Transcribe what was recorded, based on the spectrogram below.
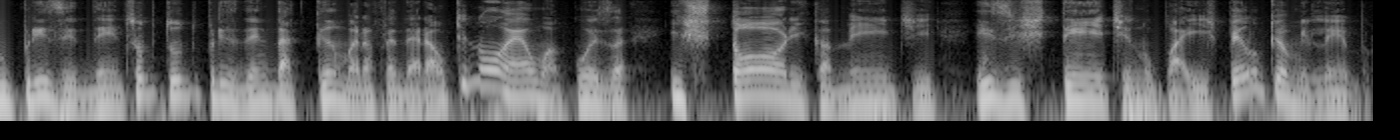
do presidente, sobretudo do presidente da Câmara Federal, que não é uma coisa historicamente existente no país, pelo que eu me lembro,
